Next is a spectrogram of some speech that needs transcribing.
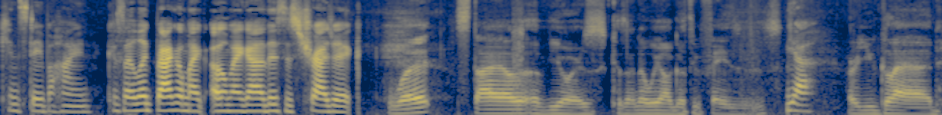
can stay behind cuz I look back I'm like, "Oh my god, this is tragic." What style of yours? Because I know we all go through phases. Yeah. Are you glad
